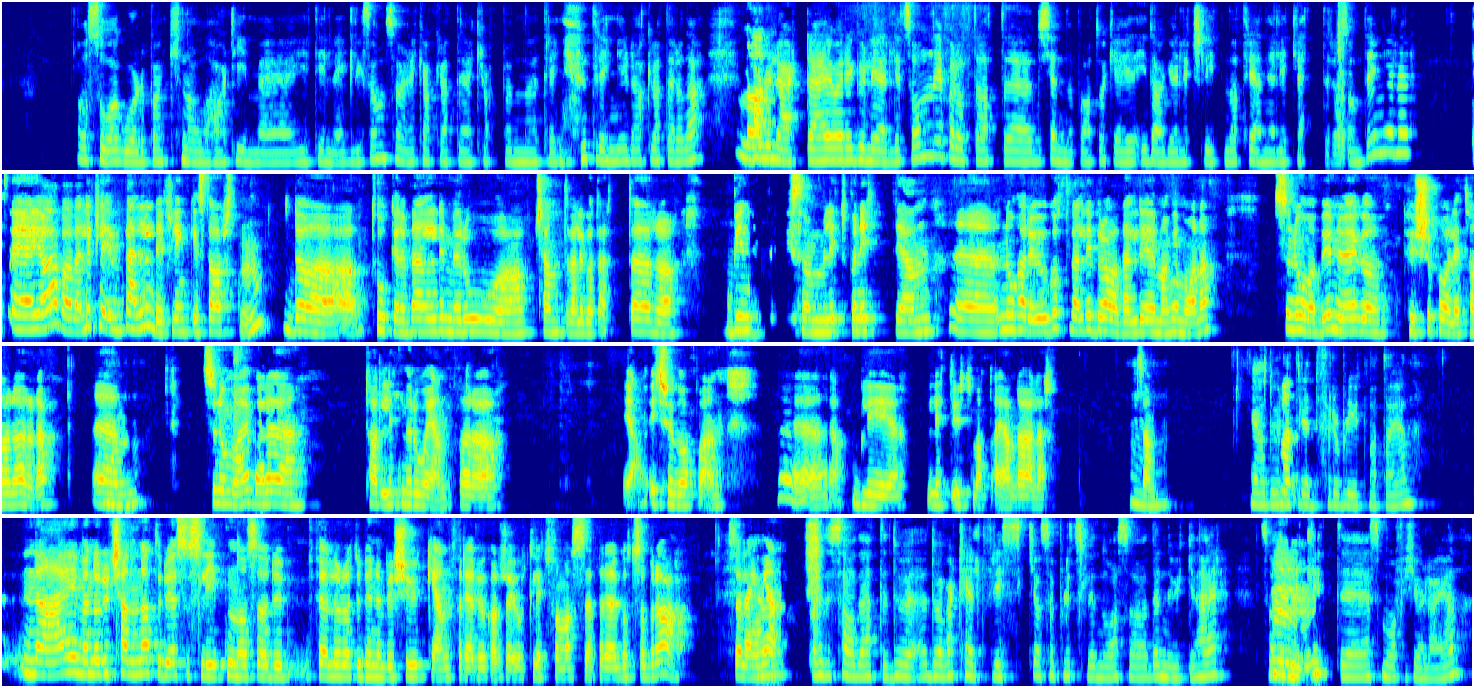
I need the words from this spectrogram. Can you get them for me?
og så går det på en knallhard time i tillegg, liksom, så er det ikke akkurat det kroppen trenger, trenger det akkurat der og da. Nei. Har du lært deg å regulere litt sånn i forhold til at uh, du kjenner på at ok, i dag er jeg litt sliten, da trener jeg litt lettere og sånne ting, eller? Eh, ja, jeg var veldig, veldig, flink i starten. Da tok jeg det veldig med ro og kjente veldig godt etter. og mm. Begynte liksom litt på nytt igjen. Eh, nå har det jo gått veldig bra veldig mange måneder. Så nå begynner jeg å pushe på litt hardere, da. Um, mm. Så nå må jeg bare ta det litt med ro igjen for å ja, ikke gå på en uh, ja, Bli litt utmatta igjen, da, eller sånn. Mm. Ja, du er litt redd for å bli utmatta igjen? Nei, men når du kjenner at du er så sliten og så du føler at du begynner å bli syk igjen fordi du kanskje har gjort litt for masse, for det har gått så bra så lenge. Ja, du sa det at du, du, har vært helt frisk, og så plutselig nå, så denne uken her, så har du blitt mm. litt uh, småforkjøla igjen?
